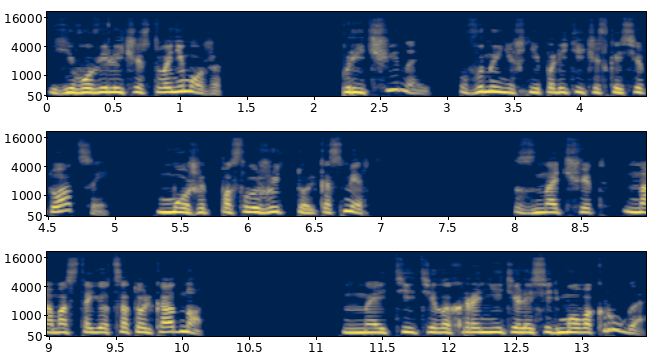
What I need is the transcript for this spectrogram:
его величество не может. Причиной в нынешней политической ситуации может послужить только смерть. Значит, нам остается только одно — найти телохранителя седьмого круга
